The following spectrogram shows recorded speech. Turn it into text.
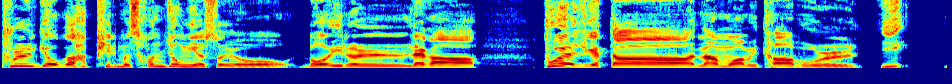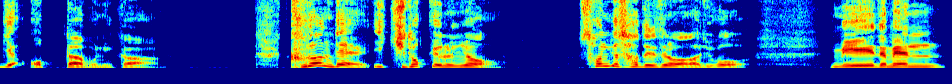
불교가 하필이면 선종이었어요. 너희를 내가 구해주겠다. 나무아미타불. 이게 없다 보니까. 그런데 이 기독교는요. 선교사들이 들어와가지고 믿으면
